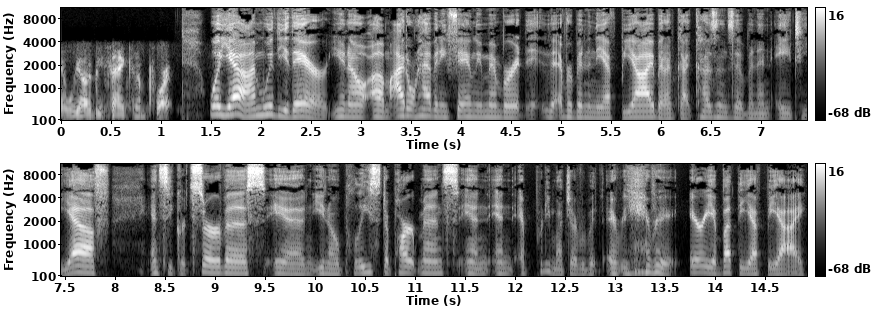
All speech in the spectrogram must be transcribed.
and we ought to be thanking them for it. Well, yeah, I'm with you there. You know, um, I don't have any family member that ever been in the FBI, but I've got cousins that have been in ATF and Secret Service and you know police departments and and pretty much every every every area but the FBI.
